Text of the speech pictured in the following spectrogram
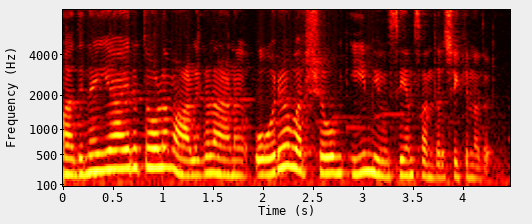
പതിനയ്യായിരത്തോളം ആളുകളാണ് ഓരോ വർഷവും ഈ മ്യൂസിയം സന്ദർശിക്കുന്നത്.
